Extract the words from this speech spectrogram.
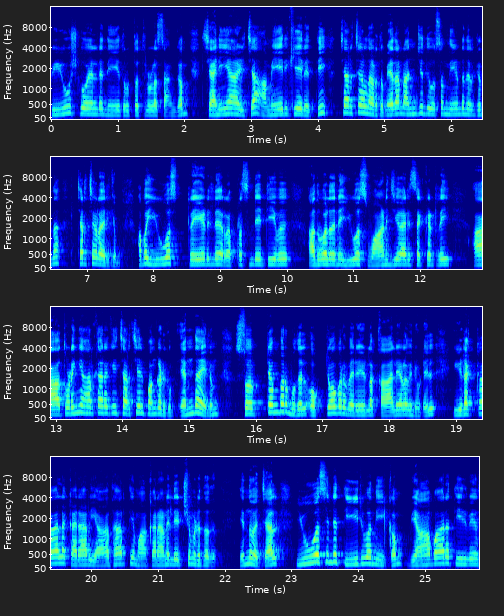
പീയൂഷ് ഗോയലിന്റെ നേതൃത്വത്തിലുള്ള സംഘം ശനിയാഴ്ച അമേരിക്കയിലെത്തി ചർച്ചകൾ നടത്തും. ഏതാണ്ട് അഞ്ച് ദിവസം നീണ്ടു നിൽക്കുന്ന ചർച്ചകളായിരിക്കും. അപ്പോൾ യു എസ് ട്രേഡിലെ റെപ്രസെന്റേറ്റീവ് അതുപോലെ തന്നെ യു എസ് വാണിജ്യകാര്യ സെക്രട്ടറി തുടങ്ങിയ ആൾക്കാരൊക്കെ ഈ ചർച്ചയിൽ പങ്കെടുക്കും. എന്തായാലും സെപ്റ്റംബർ മുതൽ ഒക്ടോബർ വരെയുള്ള കാലയളവിനുള്ളിൽ ഇടക്കാല കരാർ യാഥാർത്ഥ്യമാക്കാനാണ് ലക്ഷ്യമിടുന്നത്. എന്ന് വെച്ചാൽ യു എസിന്റെ തീരുവ നീക്കം വ്യാപാര തീരുവയും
